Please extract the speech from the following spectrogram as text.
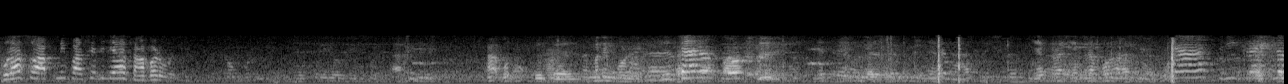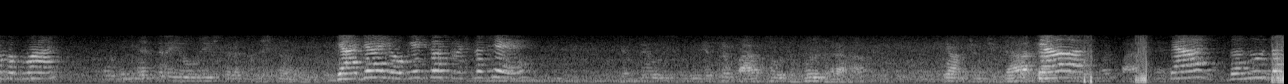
ખુલાસો આપની પાસેથી જરા સાંભળવું શ્રી કૃષ્ણ ભગવાન. જ્યાં જ્યાં યોગેશ્વર કૃષ્ણ છે ત્યાં ત્યાં ધનુર્ધર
